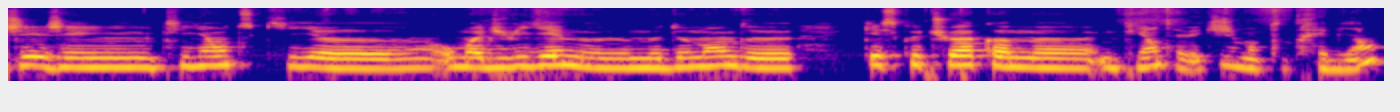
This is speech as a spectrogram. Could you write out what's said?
j'ai une cliente qui, heu, au mois de juillet me demande, heu: «Qu'est-ce que tu as comme», heu une cliente avec qui je m'entends très bien,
